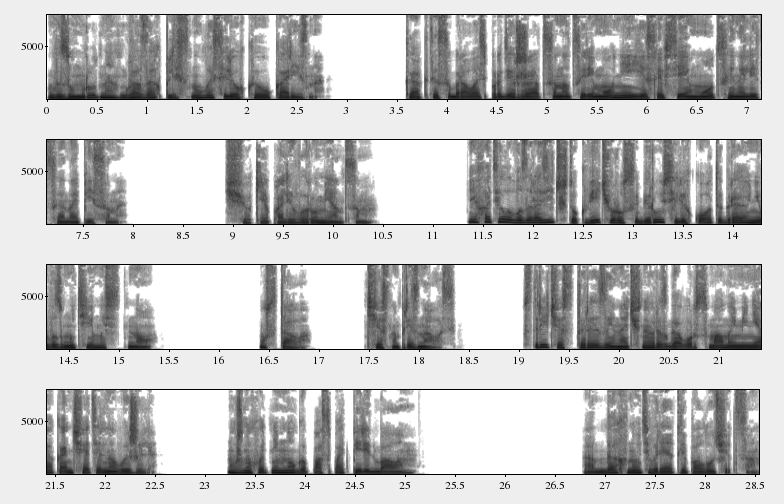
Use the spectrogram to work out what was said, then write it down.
В изумрудных глазах плеснулась легкая укоризна. «Как ты собралась продержаться на церемонии, если все эмоции на лице написаны?» Щеки опалила румянцем. Я хотела возразить, что к вечеру соберусь и легко отыграю невозмутимость, но... Устала, честно призналась. Встреча с Терезой и ночной разговор с мамой меня окончательно выжили. Нужно хоть немного поспать перед балом. Отдохнуть вряд ли получится,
